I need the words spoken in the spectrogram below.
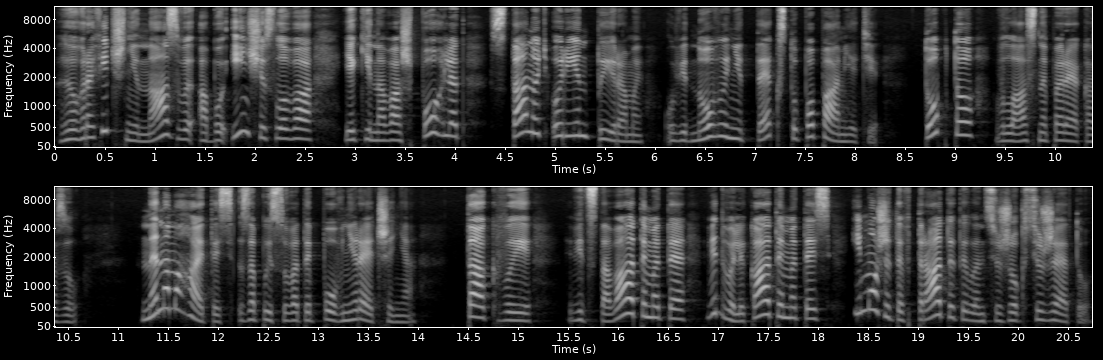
географічні назви або інші слова, які, на ваш погляд, стануть орієнтирами у відновленні тексту по пам'яті, тобто власне переказу. Не намагайтесь записувати повні речення. Так ви відставатимете, відволікатиметесь і можете втратити ланцюжок сюжету.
